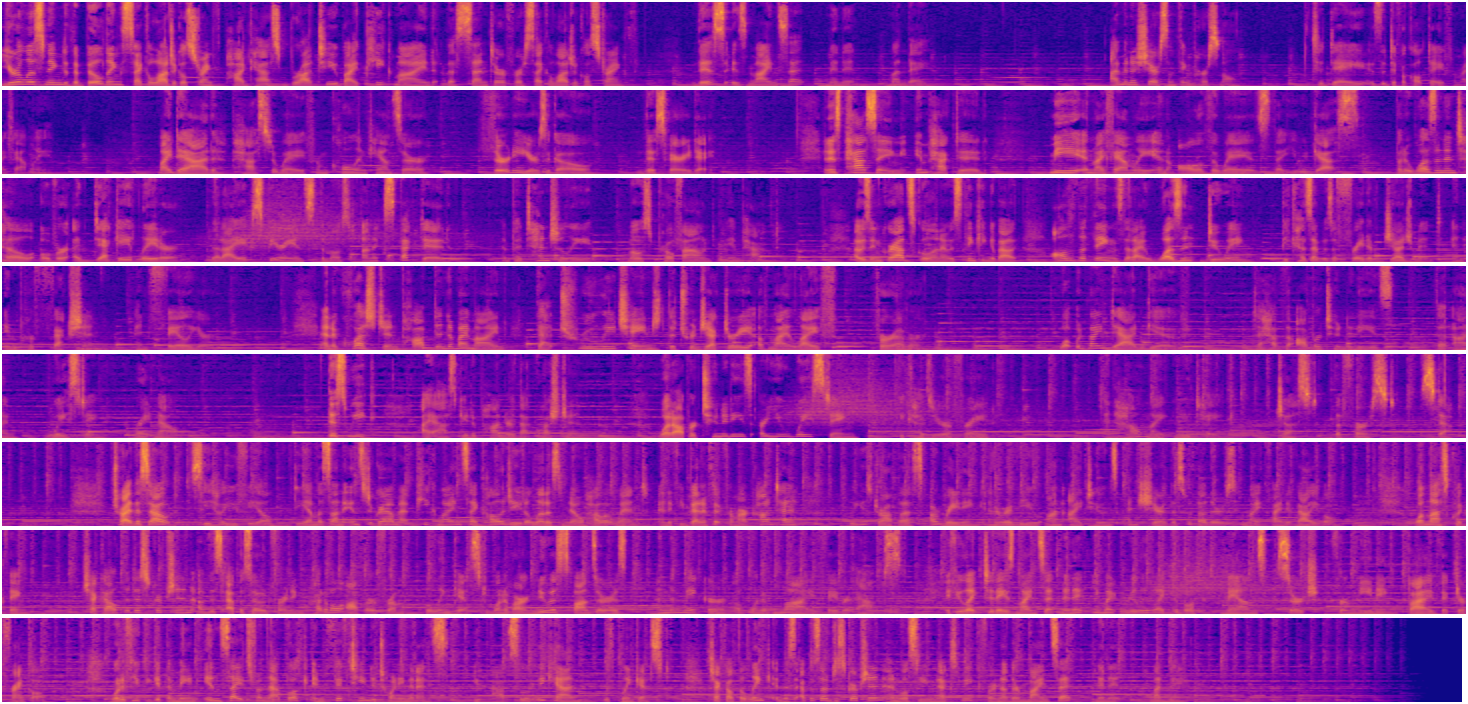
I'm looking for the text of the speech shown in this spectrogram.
You're listening to the Building Psychological Strength podcast brought to you by Peak Mind, the Center for Psychological Strength. This is Mindset Minute Monday. I'm going to share something personal. Today is a difficult day for my family. My dad passed away from colon cancer 30 years ago this very day. And his passing impacted me and my family in all of the ways that you would guess. But it wasn't until over a decade later that I experienced the most unexpected and potentially most profound impact. I was in grad school and I was thinking about all of the things that I wasn't doing because I was afraid of judgment and imperfection and failure. And a question popped into my mind that truly changed the trajectory of my life forever. What would my dad give to have the opportunities that I'm wasting right now? This week, I ask you to ponder that question. What opportunities are you wasting because you're afraid? And how might you take just the first step? Try this out, see how you feel. DM us on Instagram at Peak Mind Psychology to let us know how it went. And if you benefit from our content, please drop us a rating and a review on iTunes and share this with others who might find it valuable. One last quick thing check out the description of this episode for an incredible offer from Blinkist, one of our newest sponsors and the maker of one of my favorite apps. If you like today's Mindset Minute, you might really like the book Man's Search for Meaning by Viktor Frankl. What if you could get the main insights from that book in 15 to 20 minutes? You absolutely can with Blinkist. Check out the link in this episode description, and we'll see you next week for another Mindset Minute Monday.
